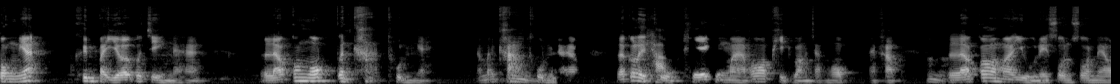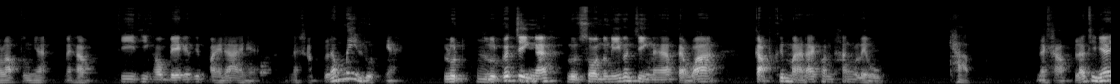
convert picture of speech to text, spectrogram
ตรงเนี้ยขึ้นไปเยอะก็จริงนะฮะแล้วก็งบมันขาดทุนไงนะมันขาดทุนนะครับ แล้วก็เลยครับถูกเทคลงมาเพราะว่าผิดหวังจากงบนะครับอืมแล้วก็มาอยู่ในโซนโซนแนวรับตรงเนี้ยนะครับ ที่ที่เขาเบรกขึ้นไปได้เนี่ยนะครับ แล้วไม่หลุดไง หลุดอืมหลุดก็จริงนะหลุดโซนตรงนี้ก็จริงนะครับแต่ว่ากลับขึ้นมาได้ค่อนข้างเร็วครับนะครับ แล้วทีเนี้ย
